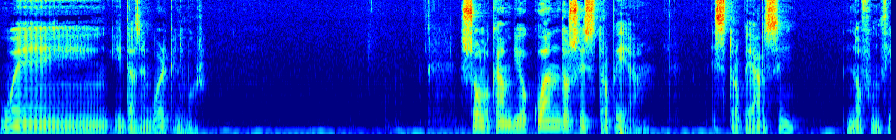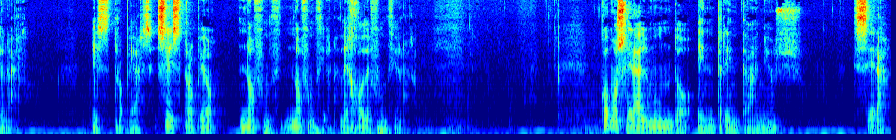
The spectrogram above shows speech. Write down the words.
when it doesn't work anymore. Solo cambio cuando se estropea. Estropearse, no funcionar. Estropearse. Se estropeó, no, no funciona, dejó de funcionar. ¿Cómo será el mundo en 30 años? Será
